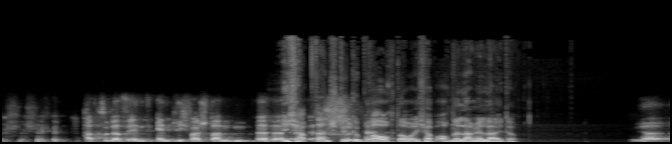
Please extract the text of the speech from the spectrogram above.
Hast du das end endlich verstanden? ich habe da ein Stück gebraucht, aber ich habe auch eine lange Leiter. Ja,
